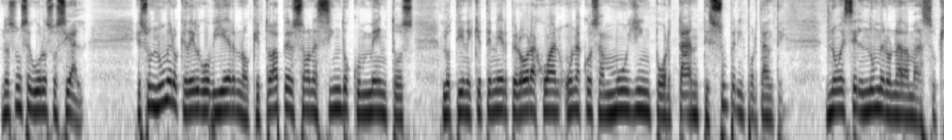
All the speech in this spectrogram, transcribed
no es un seguro social. Es un número que dé el gobierno, que toda persona sin documentos lo tiene que tener. Pero ahora, Juan, una cosa muy importante, súper importante. No es el número nada más, ¿ok?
